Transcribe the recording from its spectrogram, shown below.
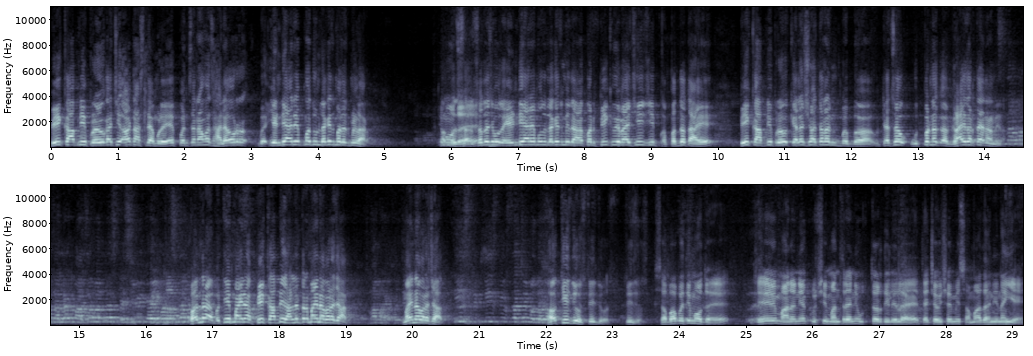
पीक कापणी प्रयोगाची अट असल्यामुळे पंचनामा झाल्यावर एनडीआरएफ मधून लगेच मदत मिळणार. सदस्य एनडीआरएफ मधून लगेच मी पण पीक विम्याची जी पद्धत आहे पीक कापणी प्रयोग केल्याशिवाय त्याला त्याचं उत्पन्न ग्राह्य करता येणार नाही. पंधरा ती महिना पीक कापणी झाल्यानंतर महिनाभराच्या आत. महिनाभराच्या आत. हो तीस दिवस तीस दिवस तीस दिवस. सभापती महोदय जे माननीय कृषी मंत्र्यांनी उत्तर दिलेलं आहे त्याच्याविषयी मी समाधानी नाही आहे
